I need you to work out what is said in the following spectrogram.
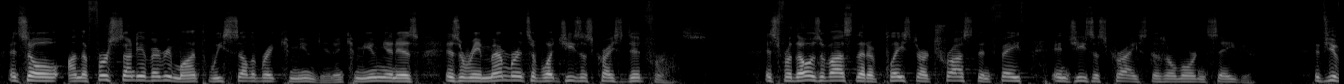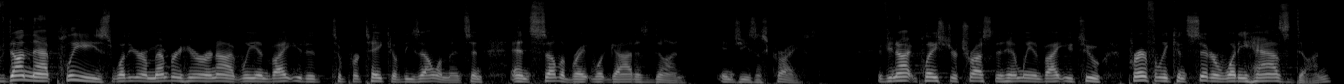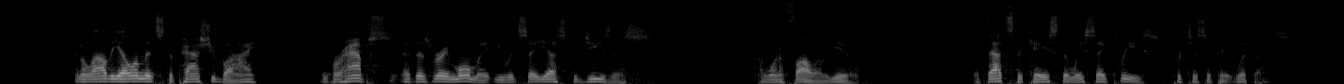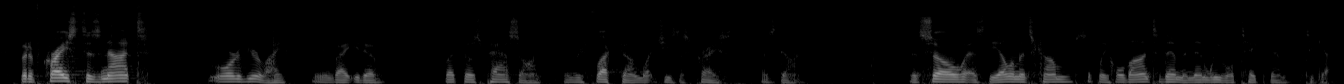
And so on the first Sunday of every month, we celebrate communion. And communion is, is a remembrance of what Jesus Christ did for us. It's for those of us that have placed our trust and faith in Jesus Christ as our Lord and Savior. If you've done that, please, whether you're a member here or not, we invite you to, to partake of these elements and, and celebrate what God has done in Jesus Christ. If you've not placed your trust in Him, we invite you to prayerfully consider what He has done and allow the elements to pass you by. And perhaps at this very moment, you would say yes to Jesus. I want to follow you. If that's the case, then we say, please participate with us. But if Christ is not Lord of your life, we invite you to let those pass on and reflect on what Jesus Christ has done. And so, as the elements come, simply hold on to them, and then we will take them together.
